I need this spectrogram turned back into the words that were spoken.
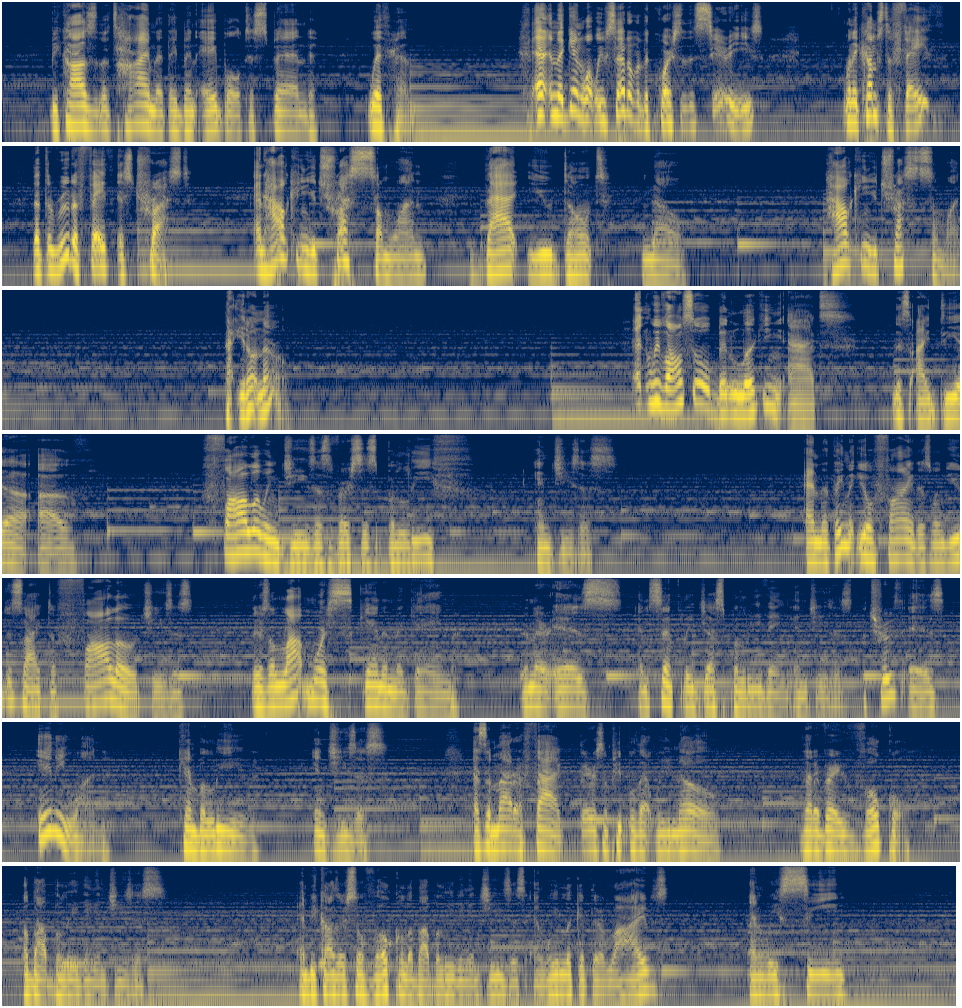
because of the time that they've been able to spend with Him. And, and again, what we've said over the course of this series, when it comes to faith, that the root of faith is trust. And how can you trust someone that you don't know? How can you trust someone that you don't know? And we've also been looking at this idea of following Jesus versus belief in Jesus. And the thing that you'll find is when you decide to follow Jesus, there's a lot more skin in the game than there is in simply just believing in Jesus. The truth is, anyone can believe in Jesus. As a matter of fact, there are some people that we know that are very vocal about believing in Jesus. And because they're so vocal about believing in Jesus, and we look at their lives and we see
